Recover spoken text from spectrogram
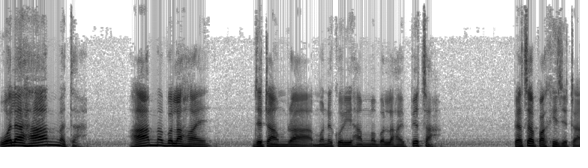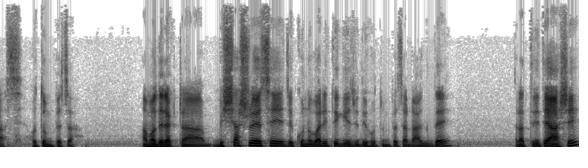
ওয়ালা হাম্মাতা, হাম্মা বলা হয় যেটা আমরা মনে করি হাম্মা বলা হয় পেঁচা। পেঁচা পাখি যেটা আছে, হতুম পেঁচা। আমাদের একটা বিশ্বাস রয়েছে যে কোনো বাড়িতে গিয়ে যদি হতুম পেঁচা ডাক দেয়, রাত্রিতে আসে,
